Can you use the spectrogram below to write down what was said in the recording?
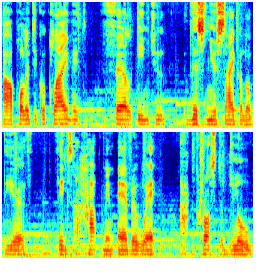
our political climate fell into this new cycle of the earth. Things are happening everywhere across the globe.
